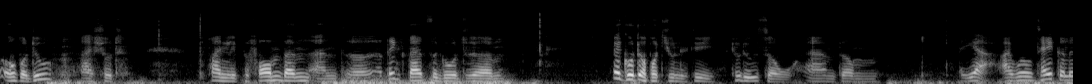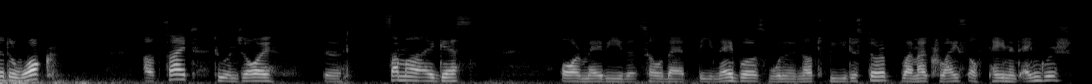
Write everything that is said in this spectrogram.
overdue. I should finally perform them and uh, I think that's a good um, a good opportunity to do so and um, yeah, I will take a little walk outside to enjoy the summer, I guess, or maybe the, so that the neighbors will not be disturbed by my cries of pain and anguish,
